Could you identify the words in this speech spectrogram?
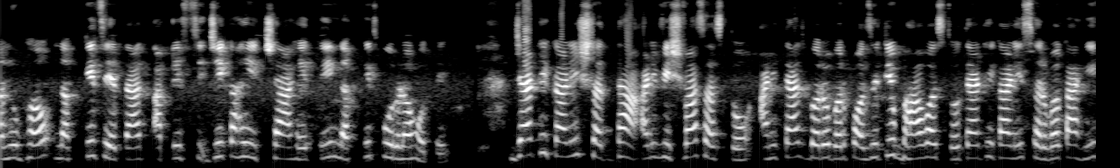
अनुभव नक्कीच येतात. आपली जी काही इच्छा आहे ती नक्कीच पूर्ण होते. ज्या ठिकाणी श्रद्धा आणि विश्वास असतो आणि त्याचबरोबर पॉझिटिव्ह भाव असतो त्या ठिकाणी सर्व काही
